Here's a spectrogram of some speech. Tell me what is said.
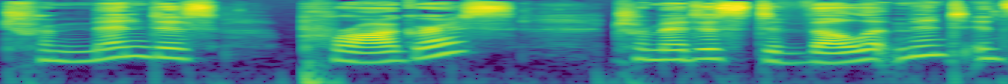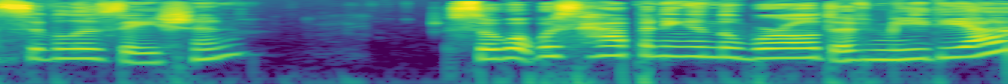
tremendous progress, tremendous development in civilization. So what was happening in the world of media?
